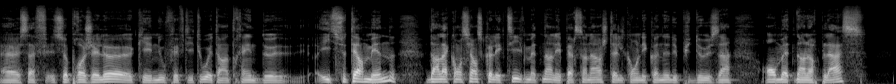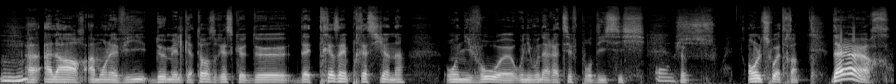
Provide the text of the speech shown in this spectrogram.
Euh, ça fait- ce projet-là, qui est New 52, est en train de. Il se termine. Dans la conscience collective, maintenant, les personnages tels qu'on les connaît depuis deux ans ont maintenant leur place. Mhm. Euh, alors, à mon avis, 2014 risque d'être très impressionnant au niveau, euh, au niveau narratif pour DC. On le souhaite. On le souhaitera. D'ailleurs,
